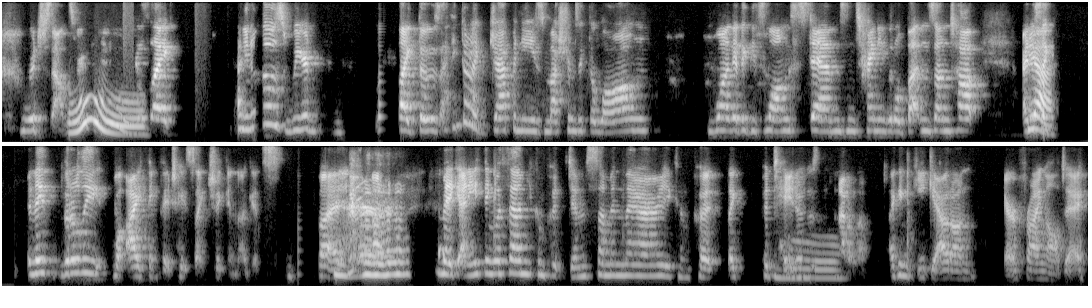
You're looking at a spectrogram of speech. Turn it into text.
which sounds Ooh. It's like you know those weird like those i think they're like japanese mushrooms like the long one they have like these long stems and tiny little buttons on top i just yeah. like and they literally well i think they taste like chicken nuggets but um, make anything with them you can put dim sum in there you can put like potatoes Ooh. i don't know i can geek out on air frying all day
